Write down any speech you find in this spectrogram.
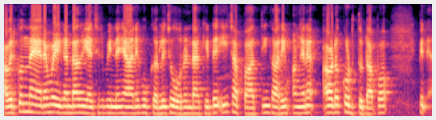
അവർക്കൊന്നും നേരം വൈകണ്ടെന്ന് വിചാരിച്ചിട്ട് പിന്നെ ഞാൻ കുക്കറിൽ ചോറ് ഉണ്ടാക്കിയിട്ട് ഈ ചപ്പാത്തിയും കറിയും അങ്ങനെ അവിടെ കൊടുത്തുട്ടോ അപ്പോൾ പിന്നെ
